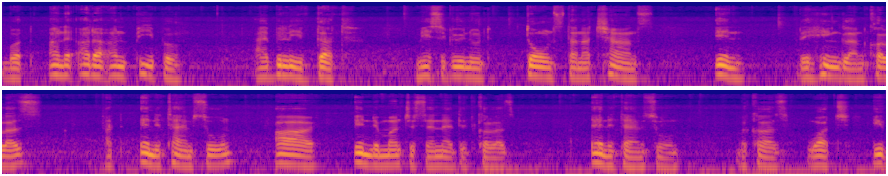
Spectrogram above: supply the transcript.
But on the other hand people I believe that Mason Greenwood don't stand a chance in the England colours at any time soon or in the Manchester United colours anytime soon because watch if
